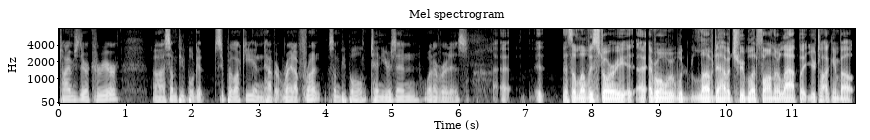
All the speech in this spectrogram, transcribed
times of their career. Uh, some people get super lucky and have it right up front. Some people 10 years in, whatever it is. Uh, that's a lovely story. It, uh, everyone would, would love to have a True Blood fall in their lap, but you're talking about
